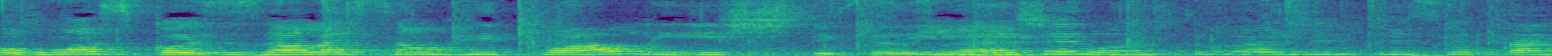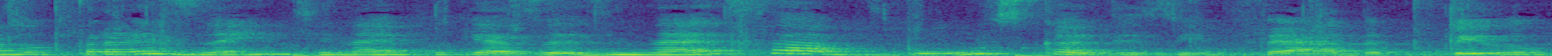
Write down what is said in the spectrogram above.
algumas coisas elas são ritualísticas, Sim, né? Gente enquanto a gente precisa estar no presente, né? Porque às vezes nessa busca desenfreada pelo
